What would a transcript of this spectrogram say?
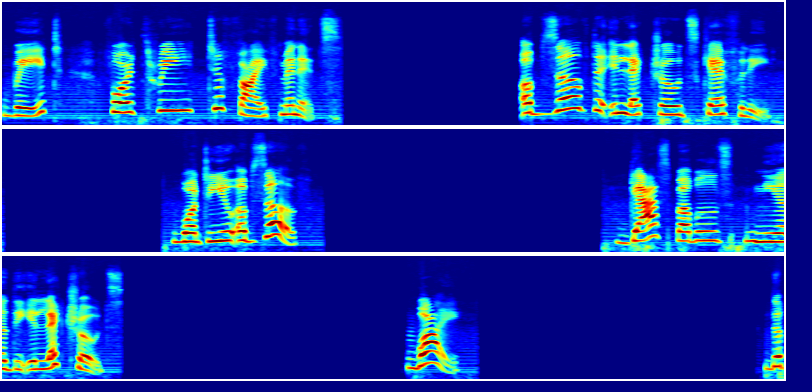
Wait for 3 to 5 minutes. Observe the electrodes carefully. What do you observe? gas bubbles near the electrodes. Why? The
